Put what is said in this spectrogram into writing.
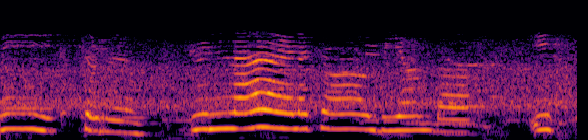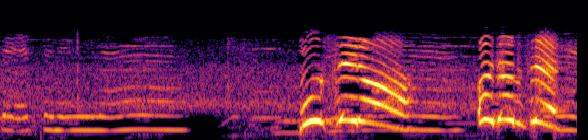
Minik sırrım günlerle çal bir yanda işte seninle Muslera adamsın.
